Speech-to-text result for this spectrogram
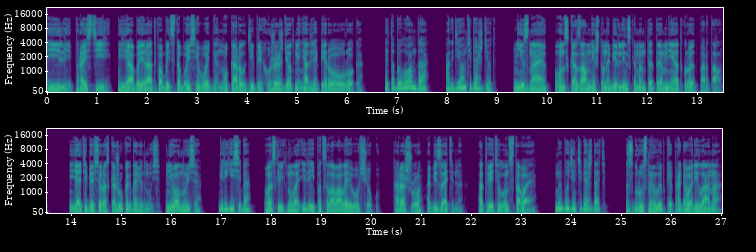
«Или, прости, я бы и рад побыть с тобой сегодня, но Карл Дитрих уже ждет меня для первого урока». «Это был он, да? А где он тебя ждет?» «Не знаю. Он сказал мне, что на берлинском МТТ мне откроют портал. Я тебе все расскажу, когда вернусь. Не волнуйся». «Береги себя воскликнула Иля и поцеловала его в щеку. Хорошо, обязательно, ответил он, вставая. Мы будем тебя ждать. С грустной улыбкой проговорила она.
